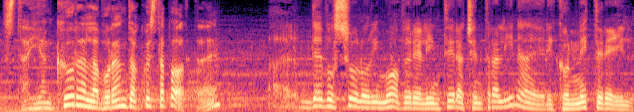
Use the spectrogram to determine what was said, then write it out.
Stai ancora lavorando a questa porta, eh? Devo solo rimuovere l'intera centralina e riconnettere il...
